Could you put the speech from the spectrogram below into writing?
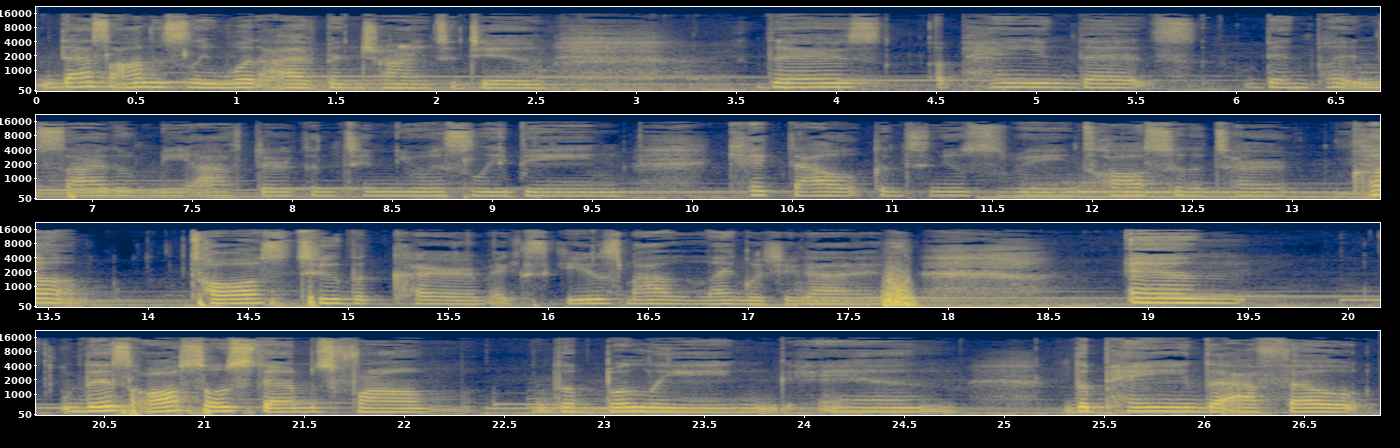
that's honestly what I've been trying to do. There's a pain that's been put inside of me after continuously being kicked out, continuously being tossed to the turf, tossed to the curb. Excuse my language, you guys. And this also stems from the bullying and the pain that I felt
